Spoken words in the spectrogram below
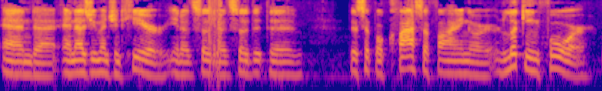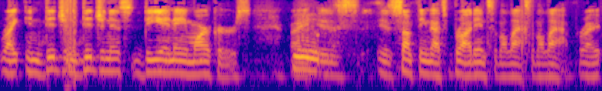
and uh, and as you mentioned here, you know, so so the, the the simple classifying or looking for right indigenous, indigenous DNA markers right mm. is is something that's brought into the lab to the lab right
